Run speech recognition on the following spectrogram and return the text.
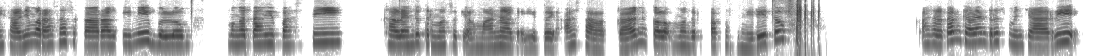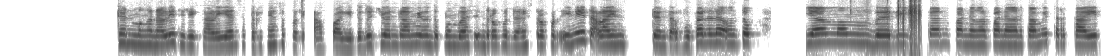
misalnya merasa sekarang ini belum mengetahui pasti kalian itu termasuk yang mana kayak gitu. Asalkan kalau menurut aku sendiri itu asalkan kalian terus mencari dan mengenali diri kalian seterusnya seperti apa gitu. Tujuan kami untuk membahas introvert dan extrovert ini tak lain dan tak bukan adalah untuk ya memberikan pandangan-pandangan kami terkait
